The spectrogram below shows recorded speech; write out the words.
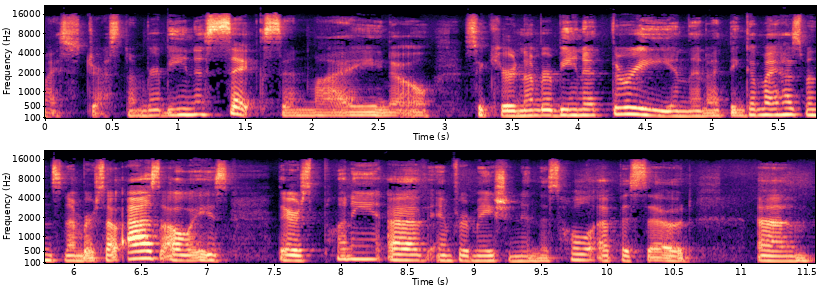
my stress number being a six and my, you know, secure number being a three. And then I think of my husband's number. So, as always, there's plenty of information in this whole episode um,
